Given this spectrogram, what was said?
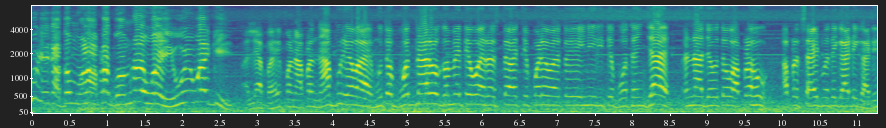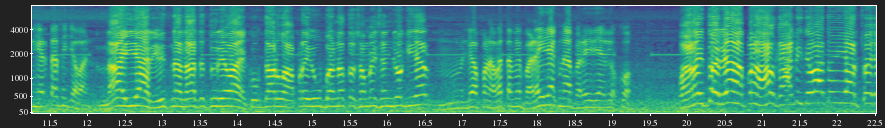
કોઈ એક આધો આપણા ગામનો હોય એવું હોય કે? અલ્યા ભાઈ પણ આપણે ના પૂરેવાય હું તો ભોજનારો ગમે તે હોય રસ્તા વચ્ચે પડ્યો હોય તો એની રીતે ભો થઈને જાય અને ના જવું તો આપણે હું આપણે સાઈડ ગાડી ગાડીને હેરતા થઈ જવાનું. ના યાર એવી રીતના ના જતું રેવાય કોક દાડું આપણે એવું બને તો સમય સંજોગી યાર. લ્યો પણ હવે તમે ભરાઈ રહ્યા કે ના ભરાઈ રહ્યા કહો. ભણાઈ તો રહ્યા પણ હાલ ગાડી જવા દો યાર. ચોય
